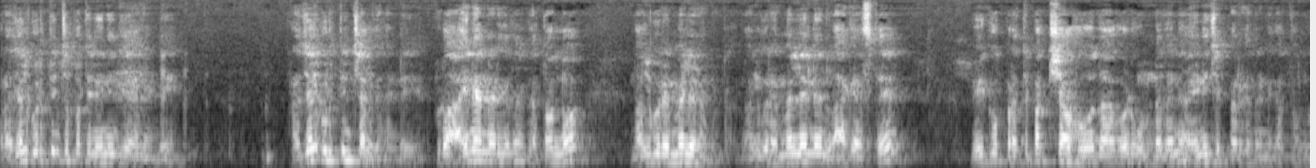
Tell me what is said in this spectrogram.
ప్రజలు గుర్తించకపోతే నేనేం చేయాలండి? ప్రజలు గుర్తించాలి కదండి? ఇప్పుడు ఆయన అన్నాడు కదా గతంలో నలుగురు ఎమ్మెల్యేలు అనుకుంటా. నలుగురు ఎమ్మెల్యే నేను లాగేస్తే మీకు ప్రతిపక్ష హోదా కూడా ఉండదని ఆయనే చెప్పారు కదండి గతంలో.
